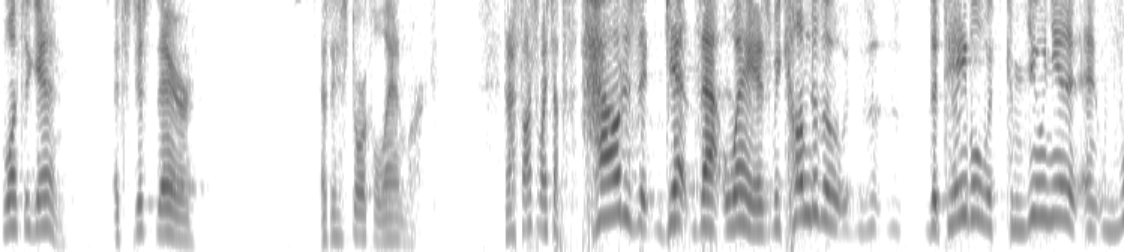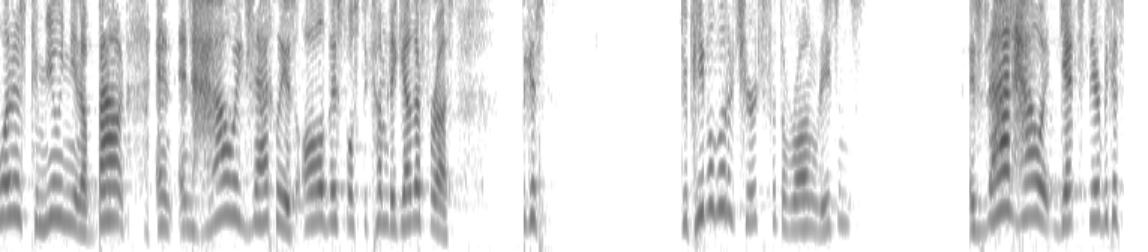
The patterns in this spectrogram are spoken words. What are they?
once again, it's just there as a historical landmark. And I thought to myself, how does it get that way? As we come to the, the, the table with communion and, and, what is communion about and, and how exactly is all this supposed to come together for us because do people go to church for the wrong reasons? Is that how it gets there? Because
